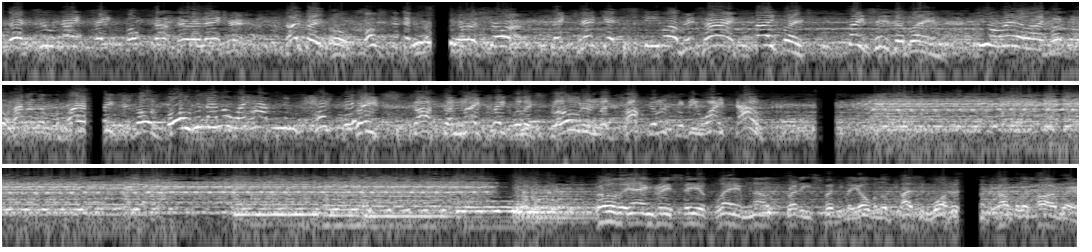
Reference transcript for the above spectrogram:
There are two nitrate boats out there at anchor. Nitrate folks? Posted to for ashore. They can't get steam off in time. Nitrate! Great Caesar Blaine! Do you realize what will happen if the fire reaches those boats? Remember what happened in Texas? Great Scott, the nitrate will explode and Metropolis will be wiped out. Through the angry sea of flame now spreading swiftly over the placid waters of Metropolis Harbor,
